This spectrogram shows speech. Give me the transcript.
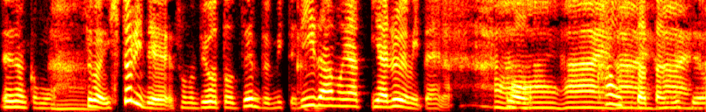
で、なんかもうう、ん。すごい一人でその病棟全部見て、リーダーもや、やるみたいな。もはいはいはいカオスだったんですよ。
